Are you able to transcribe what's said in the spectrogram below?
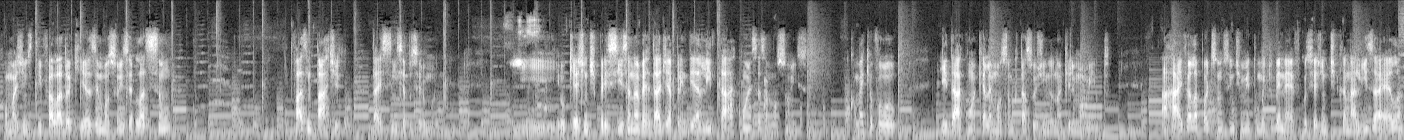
como a gente tem falado aqui, as emoções elas são fazem parte da essência do ser humano. E o que a gente precisa, na verdade, é aprender a lidar com essas emoções. Como é que eu vou lidar com aquela emoção que está surgindo naquele momento? A raiva ela pode ser um sentimento muito benéfico se a gente canaliza ela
